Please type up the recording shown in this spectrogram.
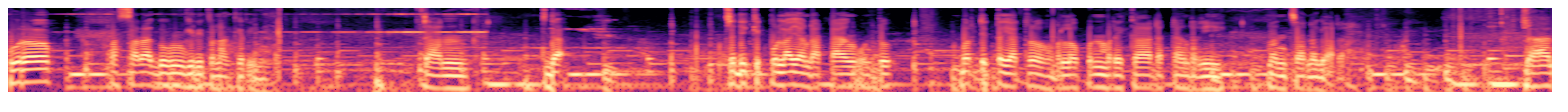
Pura Pasar Agung Tulangkir ini. Dan tidak sedikit pula yang datang untuk bertitayatro walaupun mereka datang dari mancanegara. Dan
